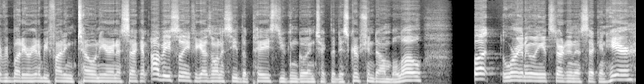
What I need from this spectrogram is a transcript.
everybody. We're going to be fighting Tone here in a second. Obviously, if you guys want to see the pace, you can go and check the description down below. But we're going to go and get started in a second here.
